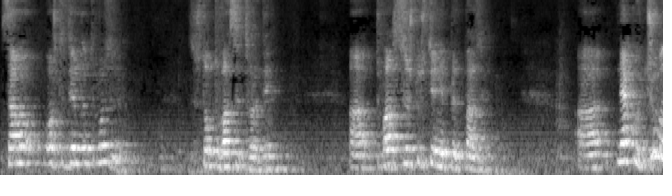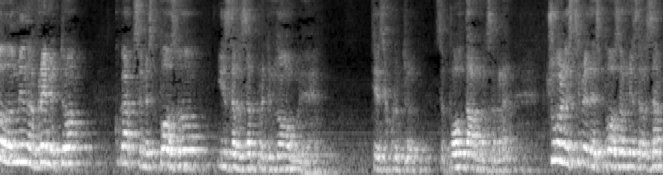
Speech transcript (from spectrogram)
Само още две минути може ли? Защо това се твърди? А, това също ще ни предпази. А, някой чувал ми на времето, когато съм използвал израза преди много години, тези, които са по-давна събрани, чували сте ми да използвам израза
